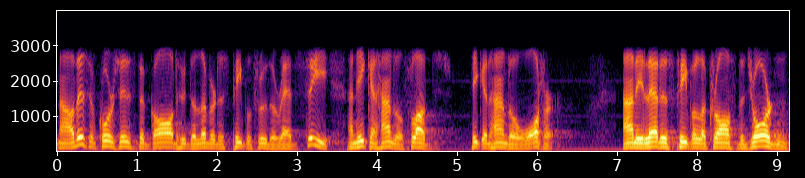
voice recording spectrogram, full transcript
Now, this, of course, is the God who delivered his people through the Red Sea, and he can handle floods. He can handle water. And he led his people across the Jordan,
